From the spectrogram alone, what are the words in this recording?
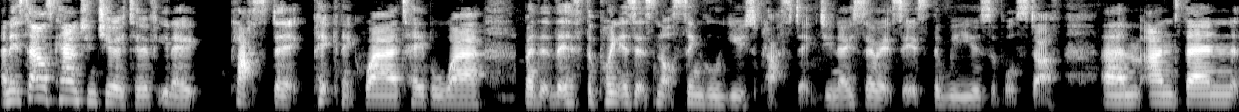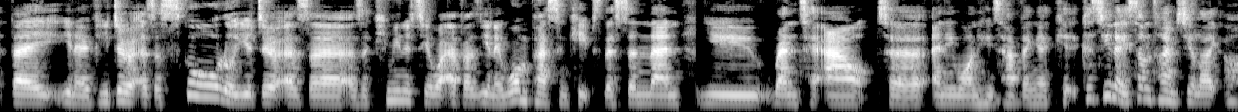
And it sounds counterintuitive, you know, plastic picnicware, tableware, but the, the point is it's not single use plastic, you know, so it's it's the reusable stuff. Um, and then they, you know, if you do it as a school or you do it as a as a community or whatever, you know, one person keeps this and then you rent it out to anyone who's having a kid. Because you know, sometimes you're like, oh,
